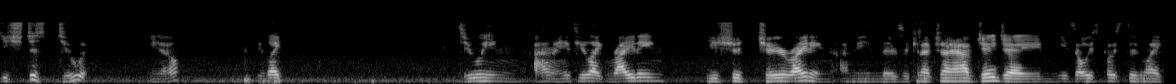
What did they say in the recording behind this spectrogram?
You should just do it. You know, if you like doing, I mean, if you like writing, you should share your writing. I mean, there's a connection I have JJ, and he's always posting like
